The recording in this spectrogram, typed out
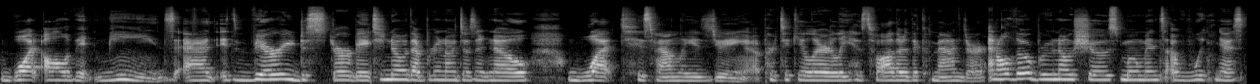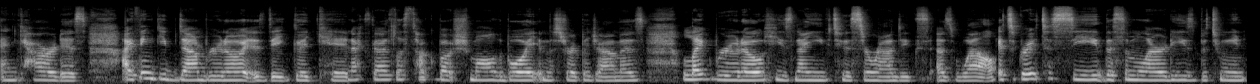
what all of it means. And it's very disturbing to know that Bruno doesn't know what his family is doing, particularly his father, the commander. And although Bruno shows moments of weakness and cowardice, I think deep down Bruno is a good kid. Next guys, let's talk about Shmuel, the boy in the striped pajamas. Like Bruno, he's naive to his surroundings as well. It's great to see the similarities between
